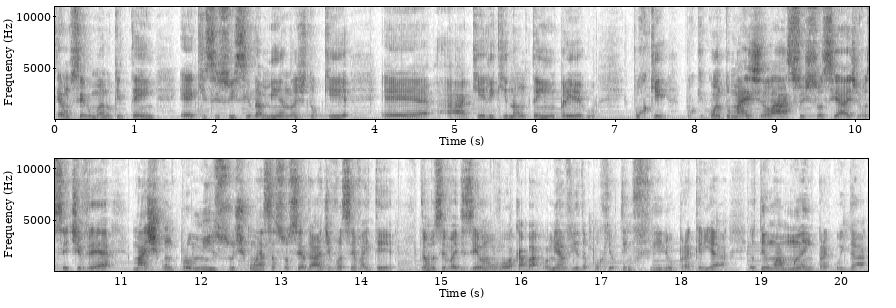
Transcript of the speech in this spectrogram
é um ser humano que tem é, que se suicida menos do que é, aquele que não tem emprego. Por quê? Porque quanto mais laços sociais você tiver, mais compromissos com essa sociedade você vai ter. Então você vai dizer: eu não vou acabar com a minha vida porque eu tenho filho para criar, eu tenho uma mãe para cuidar,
